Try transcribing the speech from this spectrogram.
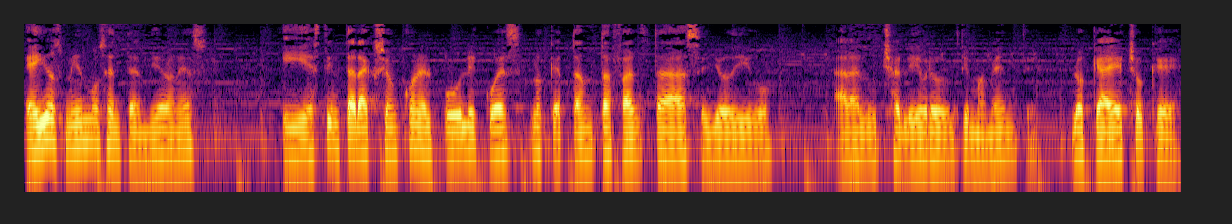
Ellos mismos entendieron eso. Y esta interacción con el público es lo que tanta falta hace, yo digo, a la lucha libre últimamente. Lo que ha hecho que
